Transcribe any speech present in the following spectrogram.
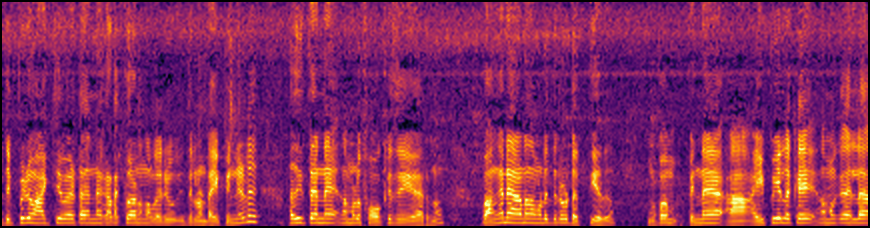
അതിപ്പോഴും ആക്റ്റീവായിട്ട് തന്നെ കിടക്കുകയാണെന്നുള്ളൊരു ഇതിലുണ്ടായി. പിന്നീട് അതിൽ തന്നെ നമ്മൾ ഫോക്കസ് ചെയ്യുമായിരുന്നു അപ്പോൾ അങ്ങനെയാണ് നമ്മൾ ഇതിലോട്ട് എത്തിയത്. അപ്പം പിന്നെ ഐ പി എല്ലൊക്കെ നമുക്ക് എല്ലാം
